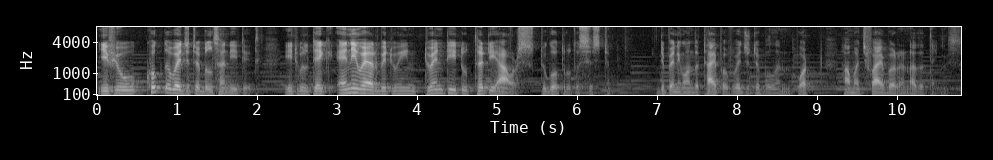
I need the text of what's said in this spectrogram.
If you cook the vegetables and eat it, it will take anywhere between twenty to thirty hours to go through the system, depending on the type of vegetable and what… how much fiber and other things.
